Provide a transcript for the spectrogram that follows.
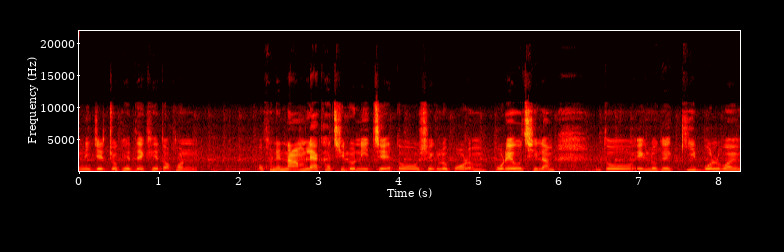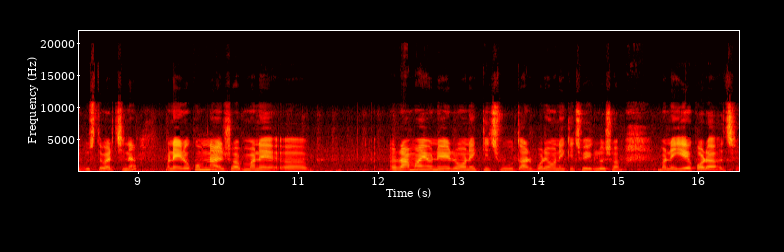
নিজের চোখে দেখে তখন ওখানে নাম লেখা ছিল নিচে, তো সেগুলো পড়- পড়েও ছিলাম। তো এগুলোকে কি বলব আমি বুঝতে পারছি না। মানে এরকম না সব মানে রামায়ণের অনেক কিছু, তারপরে অনেক কিছু এগুলো সব মানে ইয়ে করা আছে।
